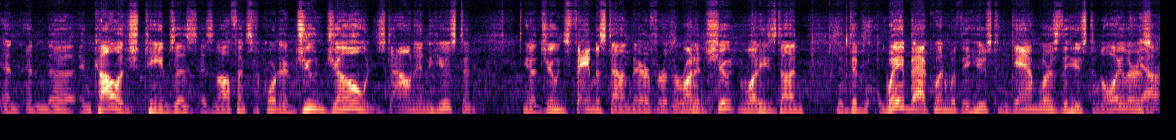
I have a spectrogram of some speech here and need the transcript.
and and uh, in college teams as, as an offensive coordinator. June Jones down in Houston. You know, June's famous down there for the run and shoot and what he's done. He did way back when with the Houston Gamblers, the Houston Oilers. Yeah.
